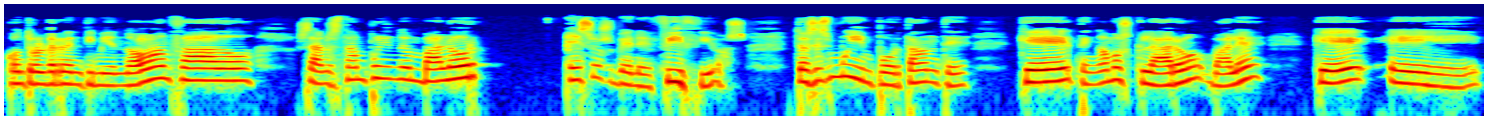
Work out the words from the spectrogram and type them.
control de rendimiento avanzado. O sea, nos están poniendo en valor esos beneficios. Entonces es muy importante que tengamos claro, ¿vale? Que eh,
